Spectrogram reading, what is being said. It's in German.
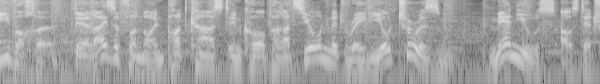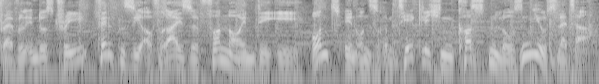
Die Woche, der Reise von neuen Podcast in Kooperation mit Radio Tourism. Mehr News aus der Travel-Industrie finden Sie auf reisevon9.de und in unserem täglichen kostenlosen Newsletter.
